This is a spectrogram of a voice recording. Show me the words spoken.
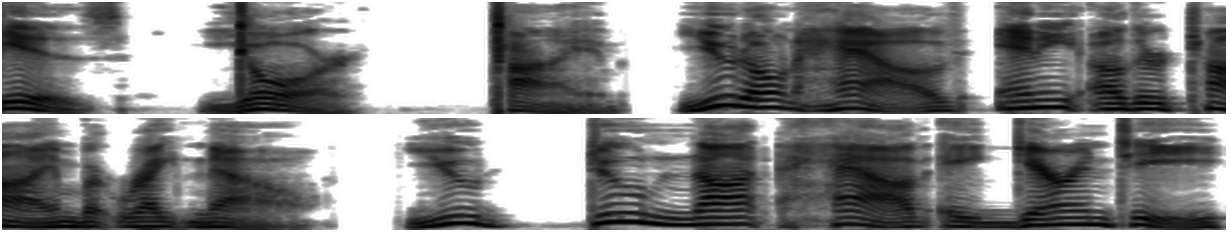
is your time. You don't have any other time but right now. You do not have a guarantee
